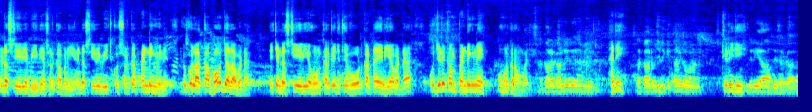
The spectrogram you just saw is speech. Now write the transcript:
ਇੰਡਸਟਰੀ ਏਰੀਆ ਬੀ ਦੀਆਂ ਸੜਕਾਂ ਬਣੀਆਂ। ਇੰਡਸਟਰੀ ਏਰੀਆ ਵਿੱਚ ਕੁਝ ਸੜਕਾਂ ਪੈਂਡਿੰਗ ਵੀ ਨੇ ਕਿਉਂਕਿ ਇਲਾਕਾ ਬਹੁਤ ਜ਼ਿਆਦਾ ਵੱਡਾ ਹੈ। ਇਹ ਚ ਇੰਡਸਟਰੀ ਏਰੀਆ ਹੋਣ ਕਰਕੇ ਜਿੱਥੇ ਵੋਟ ਘੱਟ ਹੈ ਏਰੀਆ ਵੱਡਾ ਹੈ ਉਹ ਜਿਹੜੇ ਕੰਮ ਪੈਂਡਿੰਗ ਨੇ ਉਹ ਹੁਣ ਕਰਾਉਂਗਾ ਜੀ। ਸਰਕਾਰ ਕਰ ਨਹੀਂ ਰਹੀ ਜੀ ਹੈ ਜੀ? ਸਰਕਾਰ ਬਿਜਲੀ ਕੀਤਾ ਨਹੀਂ ਗਵਾਂ ਨੇ ਕਿਹੜੀ ਜੀ? ਜਿਹੜੀ ਆਪ ਦੀ ਸਰਕਾਰ।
